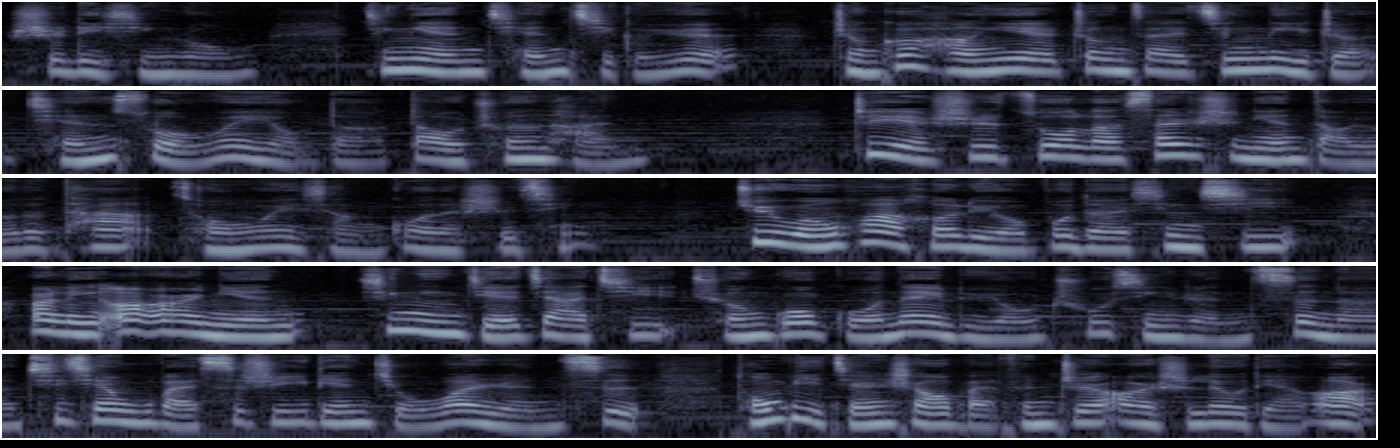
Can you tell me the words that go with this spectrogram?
施力形容，今年前几个月。整个行业正在经历着前所未有的倒春寒，这也是做了三十年导游的他从未想过的事情。据文化和旅游部的信息，二零二二年清明节假期全国国内旅游出行人次呢七千五百四十一点九万人次，同比减少百分之二十六点二，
